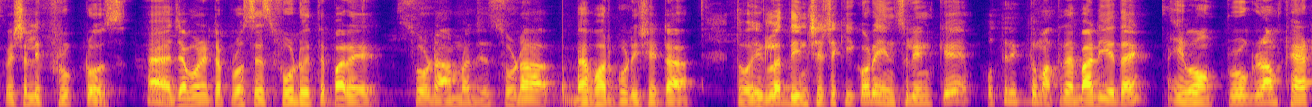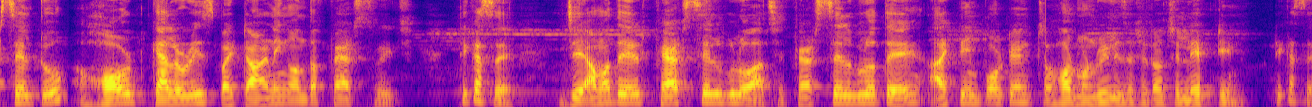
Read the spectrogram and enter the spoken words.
specially fructose হ্যাঁ যেমন এটা প্রসেস ফুড হতে পারে সোডা, আমরা যে সোডা ব্যবহার করি সেটা, তো এগুলো দিন শেষে কি করে? ইনসুলিনকে অতিরিক্ত মাত্রায় বাড়িয়ে দেয় এবং program fat cell to hoard calories by turning on the fat switch ঠিক আছে? যে আমাদের ফ্যাট সেলগুলো আছে ফ্যাট সেলগুলোতে আরেকটি ইম্পর্টেন্ট হরমোন রিলিজ হয়, সেটা হচ্ছে লেপটিন ঠিক আছে?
